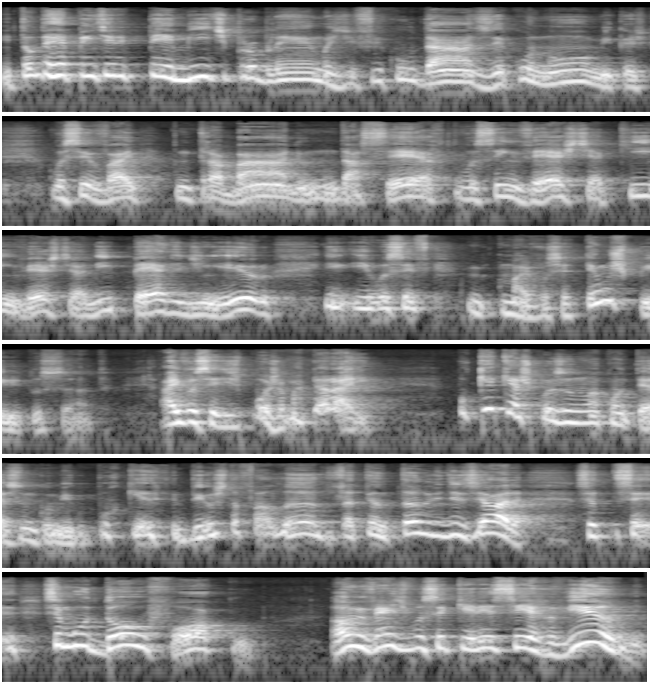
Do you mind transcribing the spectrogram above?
Então, de repente, ele permite problemas, dificuldades econômicas. Você vai para um trabalho, não dá certo, você investe aqui, investe ali, perde dinheiro, e, e você. Mas você tem um Espírito Santo. Aí você diz, poxa, mas peraí, por que, que as coisas não acontecem comigo? Porque Deus está falando, está tentando lhe dizer: olha, você, você, você mudou o foco. Ao invés de você querer servir-me,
